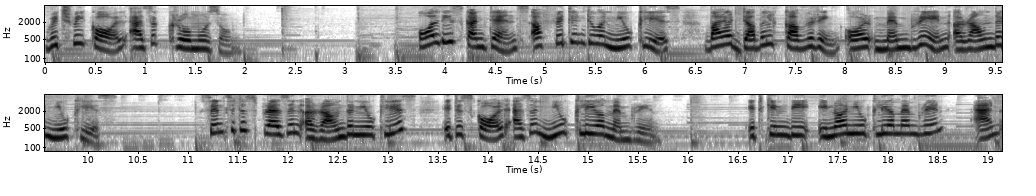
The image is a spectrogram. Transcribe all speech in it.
which we call as a chromosome. All these contents are fit into a nucleus by a double covering or membrane around the nucleus. Since it is present around the nucleus, it is called as a nuclear membrane. It can be inner nuclear membrane and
